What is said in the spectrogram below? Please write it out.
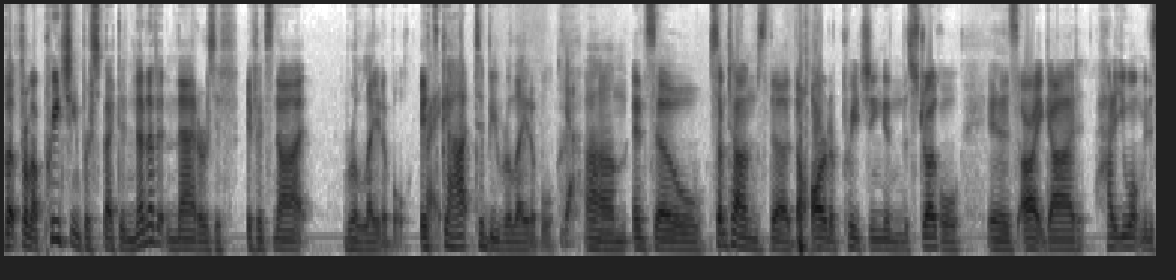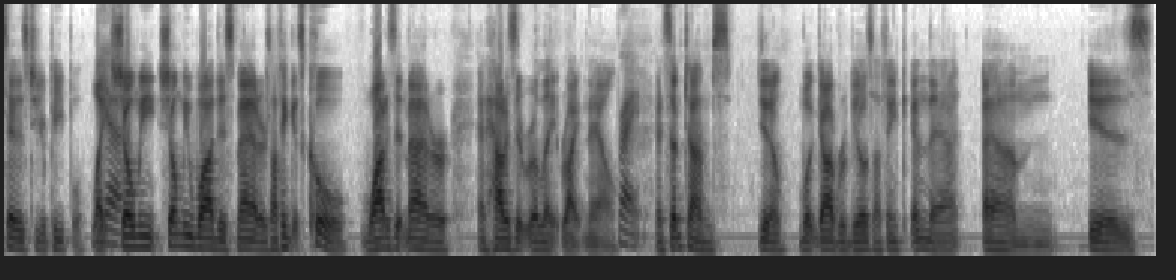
but from a preaching perspective, none of it matters if if it's not relatable. It's Right. got to be relatable. Yeah. Um, and so sometimes the the art of preaching and the struggle is, all right, God, how do you want me to say this to your people? Like, Yeah. show me show me why this matters. I think it's cool. Why does it matter? And how does it relate right now? Right. And sometimes, you know, what God reveals, I think, in that um, is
